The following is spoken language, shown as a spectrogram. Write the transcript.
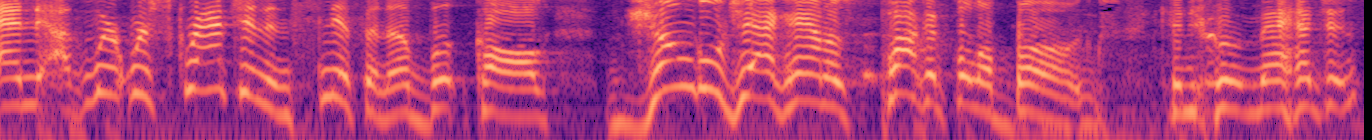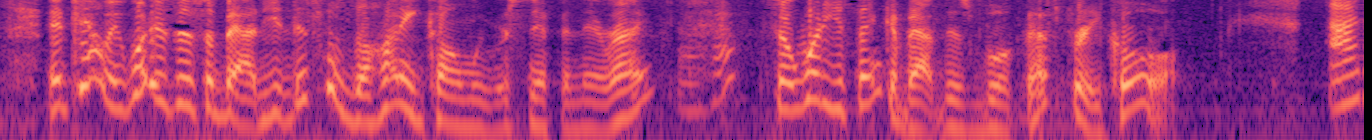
and uh, we're, we're scratching and sniffing a book called Jungle Jack Hanna's Pocket Full of Bugs. Can you imagine? And tell me, what is this about? You, this was the honeycomb we were sniffing there, right? Uh-huh. So what do you think about this book? That's pretty cool. I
